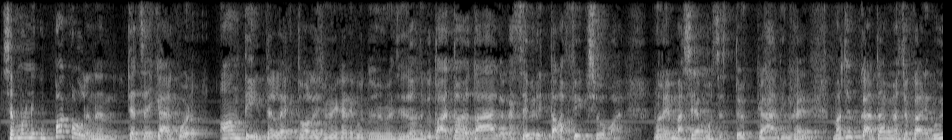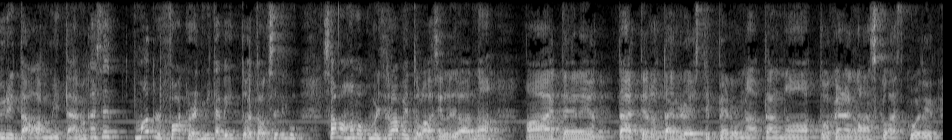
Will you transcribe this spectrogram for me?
semmoinen niinku pakollinen, tiedätkö, ikään kuin anti-intellektualismi, mikä niinku, niinku, tai toi jotain älykäs, se yrittää olla fiksu vai? No en mä semmoisesta tykkää. Niinku, se, että mä tykkään tämmöistä, joka ei niinku yritä olla mitään. Mä kanssa, että motherfucker, että mitä vittua, että onko se niinku sama homma kuin menisi ravintolaan sillä, että joo, no, ai teillä ei ole, tää, teillä on jotain röstiperunaa täällä, no, tuokaa ne ranskalaiset kuitenkin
